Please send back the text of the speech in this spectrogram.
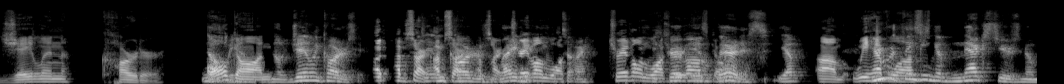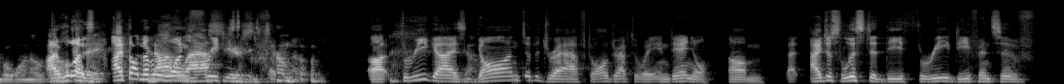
Jalen Carter. No, all gone. haven't. No, Jalen Carter's here. Uh, I'm sorry. I'm Jalen sorry. I'm sorry. right. Travon Walker. Sorry. Travon Walker Travon, is gone. there it is. Yep. Um, we have. You were lost. thinking of next year's number one overall. I was. pick, I thought number one. last year's number. Uh, three guys No. gone to the draft, all drafted away. And Daniel, um, I- just listed the three defensive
